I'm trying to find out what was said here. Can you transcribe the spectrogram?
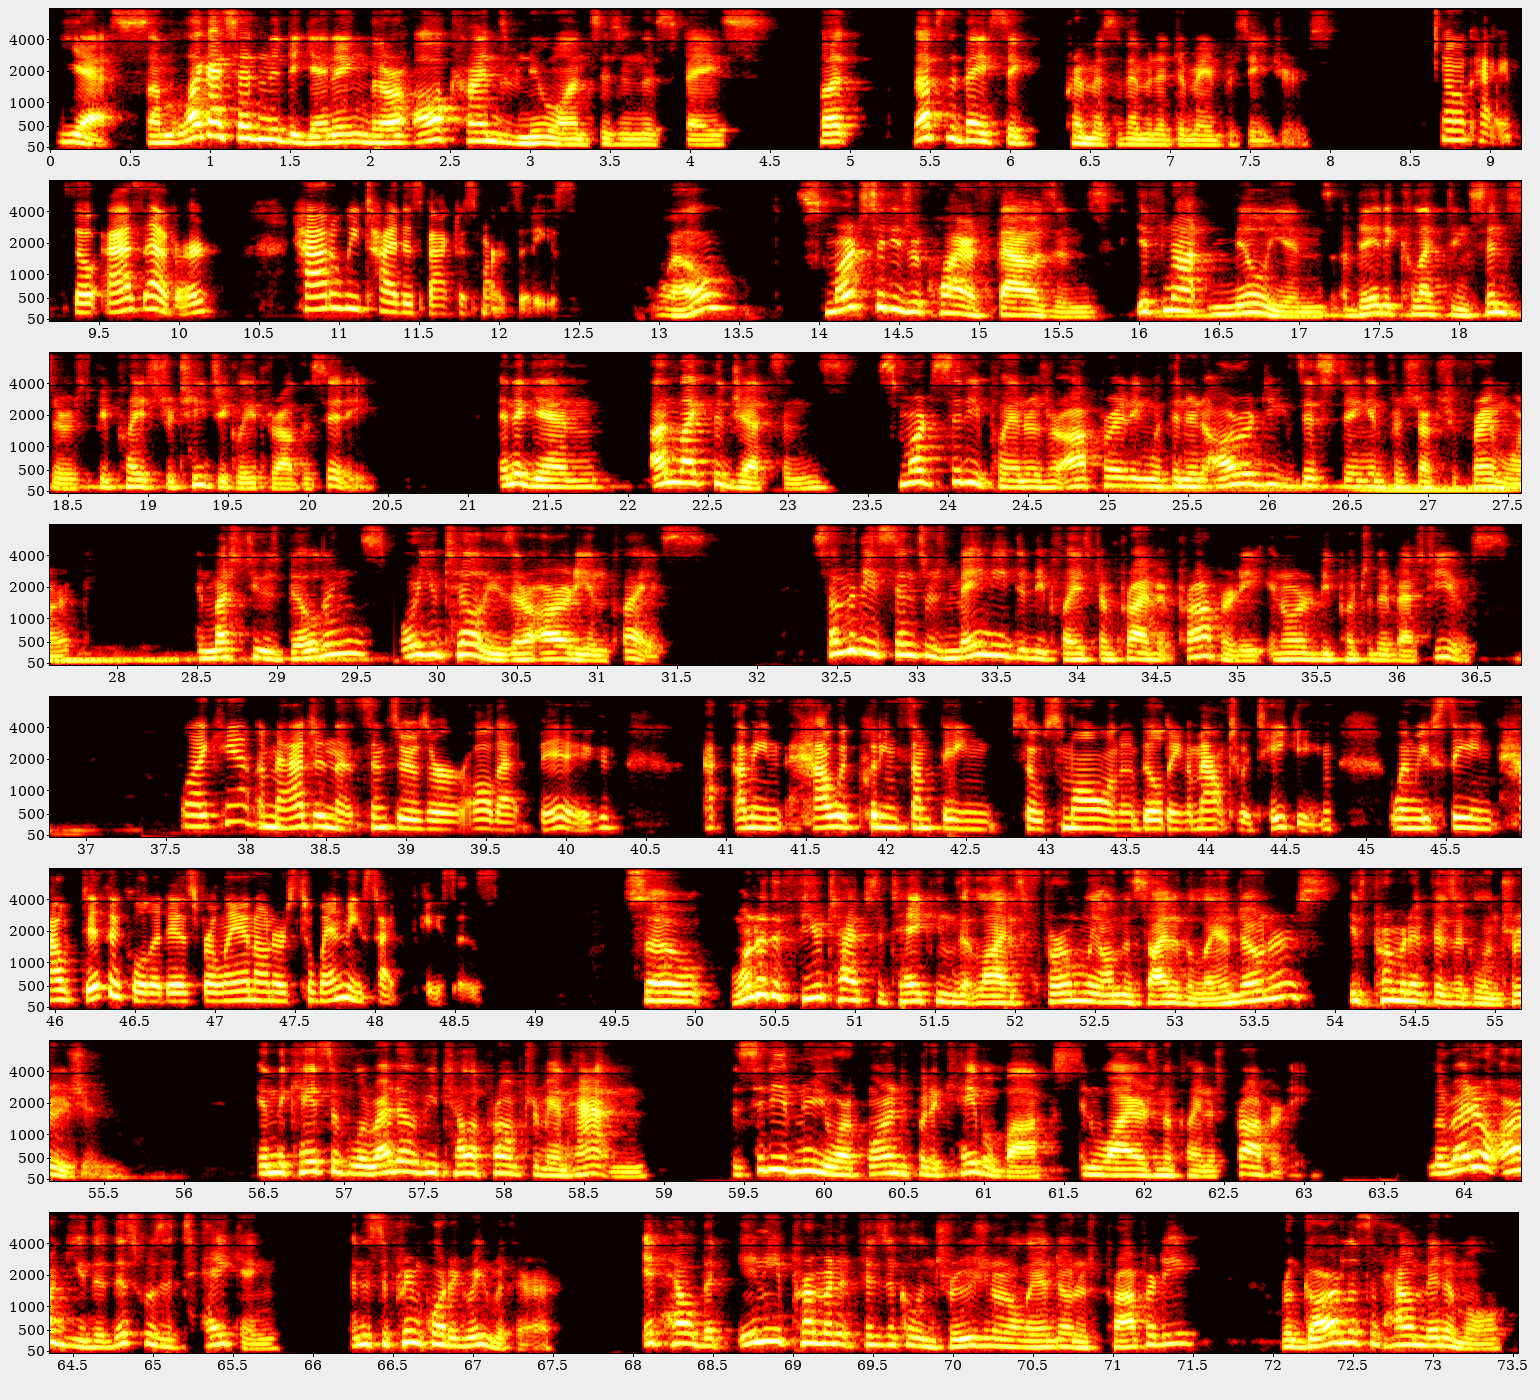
Yes. Um, like I said in the beginning, there are all kinds of nuances in this space, but that's the basic premise of eminent domain procedures. Okay, so as ever, how do we tie this back to smart cities? Well, smart cities require thousands, if not millions, of data collecting sensors to be placed strategically throughout the city. And again, unlike the Jetsons, smart city planners are operating within an already existing infrastructure framework and must use buildings or utilities that are already in place. Some of these sensors may need to be placed on private property in order to be put to their best use. Well, I can't imagine that sensors are all that big. I mean, how would putting something so small in a building amount to a taking when we've seen how difficult it is for landowners to win these type of cases? So, one of the few types of takings that lies firmly on the side of the landowners is permanent physical intrusion. In the case of Loretto v. Teleprompter Manhattan, the city of New York wanted to put a cable box and wires on the plaintiff's property. Loretto argued that this was a taking, and the Supreme Court agreed with her. It held that any permanent physical intrusion on a landowner's property, regardless of how minimal,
